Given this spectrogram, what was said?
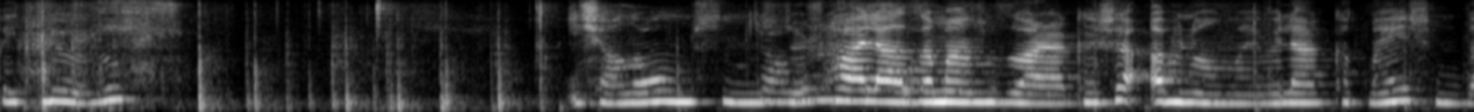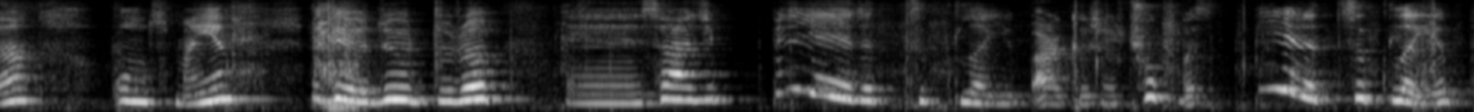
Bekliyoruz. İnşallah olmuşsunuzdur. Hala zamanınız var arkadaşlar. Abone olmayı ve like atmayı şimdiden unutmayın. Videoyu durdurup eee, sadece bir yere tıklayıp arkadaşlar çok basit bir yere tıklayıp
